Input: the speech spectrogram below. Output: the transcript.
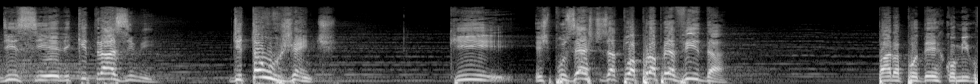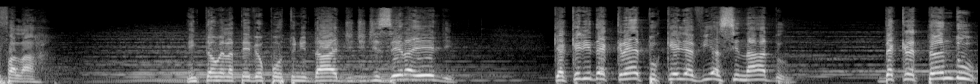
disse ele: Que traze-me de tão urgente que expusestes a tua própria vida para poder comigo falar. Então ela teve a oportunidade de dizer a ele que aquele decreto que ele havia assinado, decretando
